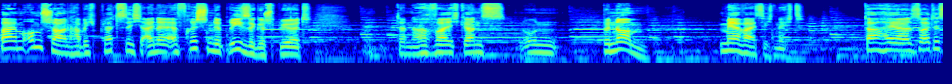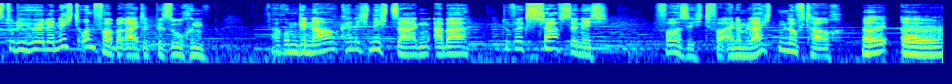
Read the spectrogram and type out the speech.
Beim Umschauen habe ich plötzlich eine erfrischende Brise gespürt. Danach war ich ganz, nun, benommen. Mehr weiß ich nicht. Daher solltest du die Höhle nicht unvorbereitet besuchen. Warum genau, kann ich nicht sagen, aber du wirkst scharfsinnig. Vorsicht vor einem leichten Lufthauch. Äh, äh.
